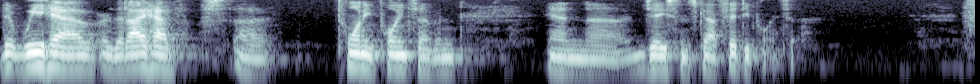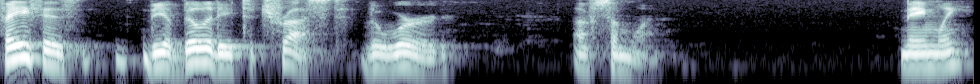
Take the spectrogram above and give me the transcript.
that we have, or that I have uh, 20 points of, and, and uh, Jason's got 50 points of. Faith is the ability to trust the word of someone. Namely,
